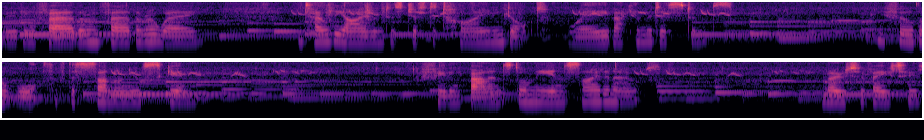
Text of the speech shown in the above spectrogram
moving further and further away until the island is just a tiny dot way back in the distance. You feel the warmth of the sun on your skin, feeling balanced on the inside and out, motivated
